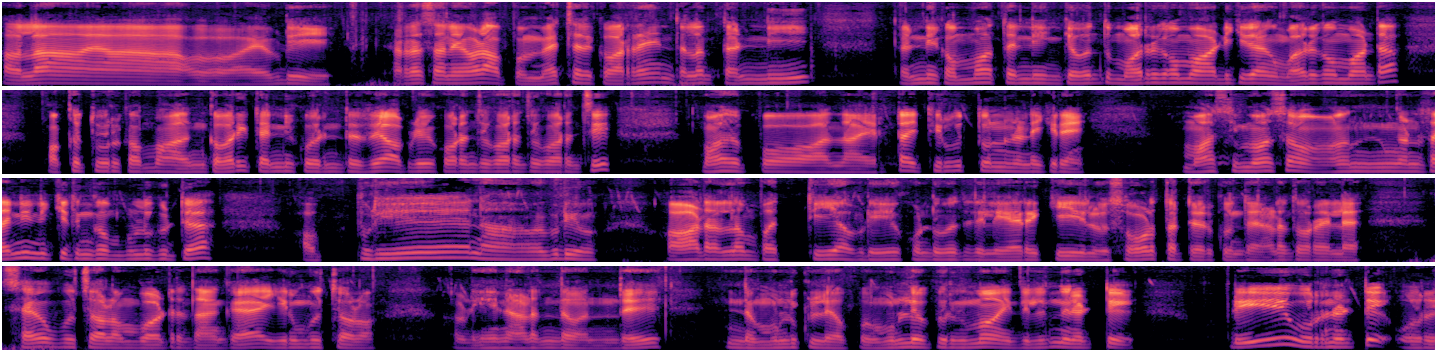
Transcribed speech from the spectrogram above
அதெல்லாம் எப்படி நராசனையோட அப்போ மேய்ச்சலுக்கு வரேன் இதெல்லாம் தண்ணி தண்ணி கம்மா தண்ணி. இங்கே வந்து மருகமாக அடிக்கிறாங்க. மருகமாட்டா பக்கத்து ஊர் கம்மா. அங்கே வரைக்கும் தண்ணி குறைந்தது. அப்படியே குறைஞ்சி குறைஞ்சி குறைஞ்சி. மா இப்போது அந்த ரெண்டாயிரத்தி இருபத்தொன்று நினைக்கிறேன். மாசி மாதம் அங்கே தண்ணி நிற்கிதுங்க முள்ளுக்கிட்ட. அப்படியே நான் எப்படி ஆடெல்லாம் பற்றி அப்படியே கொண்டு வந்து இதில் இறக்கி இதில் சோளத்தட்டை இருக்கும் இந்த இடத்துறையில் சிவப்பு சோளம் போட்டிருந்தாங்க இரும்பு சோளம் அப்படியே நடந்து வந்து இந்த முள்ளுக்குள்ளே அப்போ முள் எப்படி இருக்குமோ இதுலேருந்து நட்டு. அப்படியே ஒரு நட்டு ஒரு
